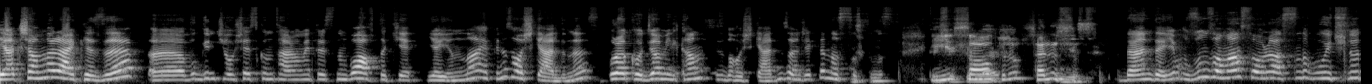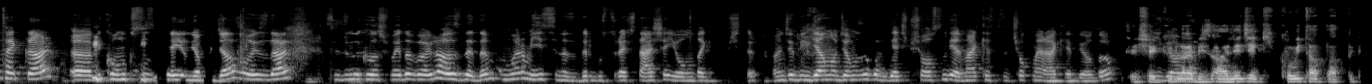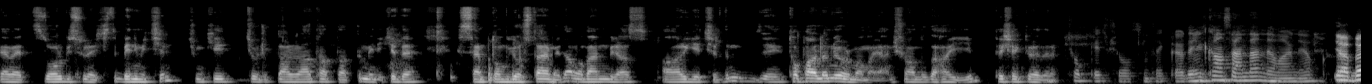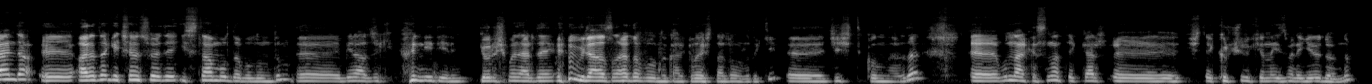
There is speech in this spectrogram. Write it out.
İyi akşamlar herkese. Ee, bugün Çavuşesku'nun termometresinin bu haftaki yayınına hepiniz hoş geldiniz. Burak Hocam, İlkan siz de hoş geldiniz. Öncelikle nasılsınız? İyi, sağ ol Pırıl. Sen nasılsın? Ben deyim. Uzun zaman sonra aslında bu üçlü tekrar e, bir konuksuz yayın yapacağız. O yüzden sizinle konuşmayı da böyle özledim. Umarım iyisinizdir. Bu süreçte her şey yolunda gitmiştir. Önce Bilgehan hocamıza da bir geçmiş olsun diyelim. Herkes sizi çok merak ediyordu. Teşekkürler. Biz ailecek Covid atlattık. Evet zor bir süreçti benim için. Çünkü çocuklar rahat atlattı. Melike de semptomu göstermedi ama ben biraz ağrı geçirdim. E, toparlanıyorum ama yani şu anda daha iyiyim. Teşekkür ederim. Çok geçmiş olsun tekrardan. İlkan senden ne var ne yok? Ya ben de e, arada geçen sürede İstanbul'da bulundum. E, birazcık ne diyelim görüşmelerde, mülazalarda bulunduk arkadaşlarla oradaki e, çeşitli konularda. E, bunun arkasından tekrar e, işte Kürkçülük yanına İzmir'e geri döndüm.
